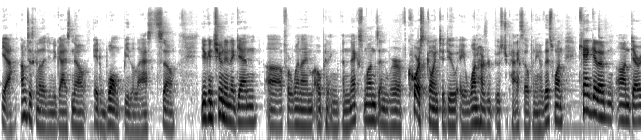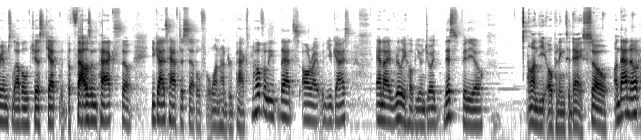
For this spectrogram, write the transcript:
yeah, I'm just gonna let you guys know it won't be the last. So you can tune in again uh, for when I'm opening the next ones. And we're of course going to do a 100 booster packs opening of this one. Can't get on, on Darium's level just yet with the 1,000 packs. So you guys have to settle for 100 packs. But hopefully that's all right with you guys. And I really hope you enjoyed this video on the opening today. So on that note,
